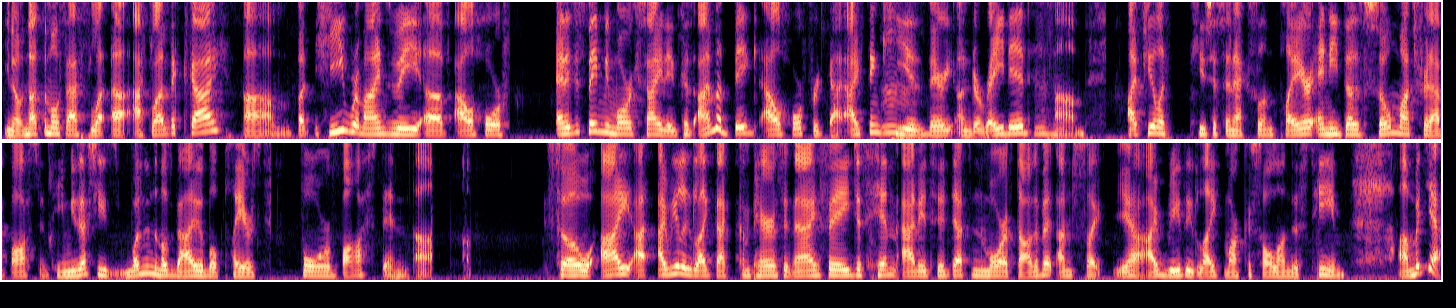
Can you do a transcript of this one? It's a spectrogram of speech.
You know, not the most athle- uh, athletic guy, um, but he reminds me of Al Horford. And it just made me more excited because I'm a big Al Horford guy. I think he Mm. is very underrated. Mhm. Um, I feel like he's just an excellent player, and he does so much for that Boston team. He's actually one of the most valuable players for Boston. Um, so I, I I really like that comparison, and I say just him added to depth. And the more I've thought of it, I'm just like, yeah, I really like Marc Gasol on this team. Um, but yeah,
